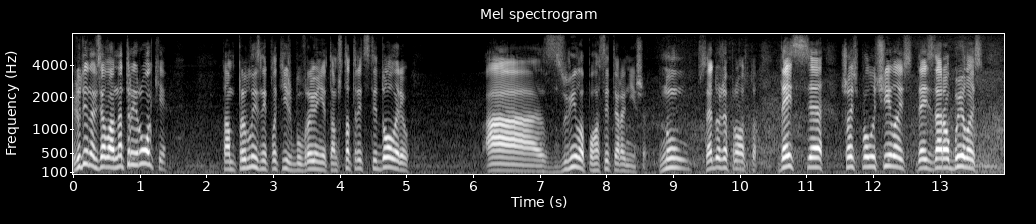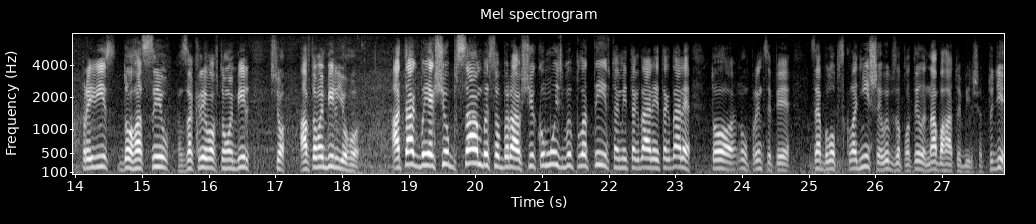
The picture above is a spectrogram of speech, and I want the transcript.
людина взяла на три роки. Там приблизний платіж був в районі там, 130 доларів, а зуміло погасити раніше. Ну, все дуже просто. Десь е, щось вийшло, десь заробилось, привіз, догасив, закрив автомобіль, все, автомобіль його. А так би, якщо б сам би собирав, ще комусь би платив там і так далі, і так далі, то ну, в принципі це було б складніше, ви б заплатили набагато більше. Тоді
